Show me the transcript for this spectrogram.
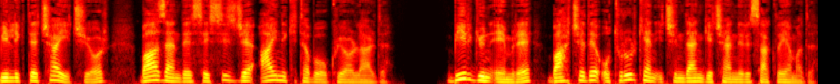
birlikte çay içiyor, bazen de sessizce aynı kitabı okuyorlardı. Bir gün Emre, bahçede otururken içinden geçenleri saklayamadı.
